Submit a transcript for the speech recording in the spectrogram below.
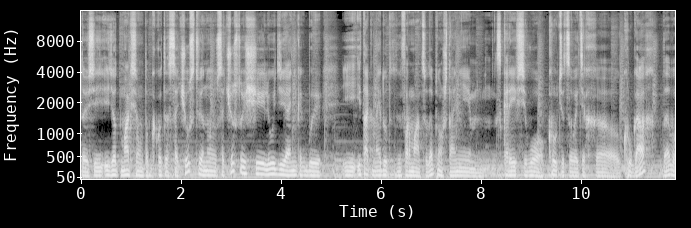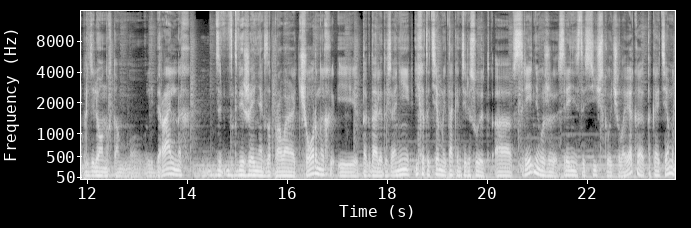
То есть идет максимум там какое-то сочувствие, но сочувствующие люди, они как бы и, и так найдут эту информацию, да, потому что они, скорее всего, крутятся в этих э, кругах, да, в определенных там ну, либеральных, в движениях за права черных и так далее. То есть они, их эта тема и так интересует. А среднего же, среднестатистического человека такая тема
